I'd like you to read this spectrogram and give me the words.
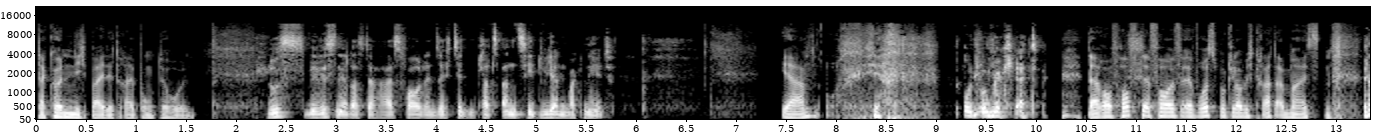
Da können nicht beide drei Punkte holen. Plus, wir wissen ja, dass der HSV den 16. Platz anzieht wie ein Magnet. Ja, ja. Und umgekehrt. Darauf hofft der VfL Wolfsburg, glaube ich, gerade am meisten.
